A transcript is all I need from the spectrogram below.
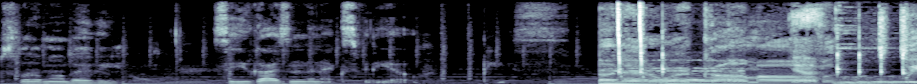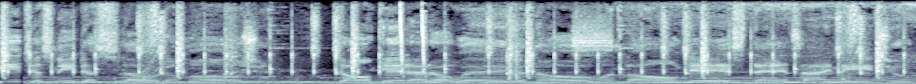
Slow-mo, baby. See you guys in the next video come over. Yeah. We just need to slow the motion. Don't get out of way to no one. Long distance, I need you.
